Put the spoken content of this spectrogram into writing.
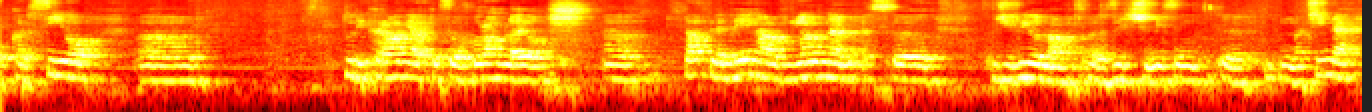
okrasijo, um, tudi kravja, ki se uporabljajo. Ta plemena v glavnem uh, živijo na različne mislim, uh, načine,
